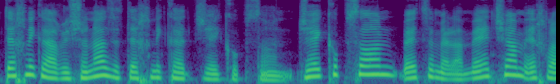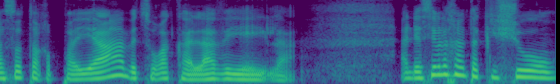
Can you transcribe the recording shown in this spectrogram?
הטכניקה הראשונה זה טכניקת ג'ייקובסון. ג'ייקובסון בעצם מלמד שם איך לעשות הרפאיה בצורה קלה ויעילה. אני אשים לכם את הקישור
